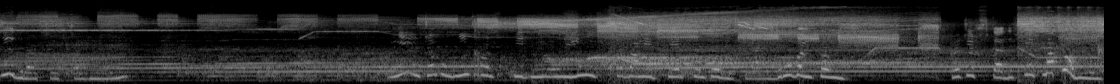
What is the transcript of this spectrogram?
wygrać jeszcze z nim. Nie wiem czemu w for Speed No Limit trzeba mieć pierwszą pozycję, drugą to nic. Chociaż wtedy to jest na zrobić.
